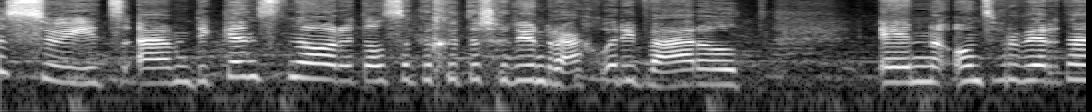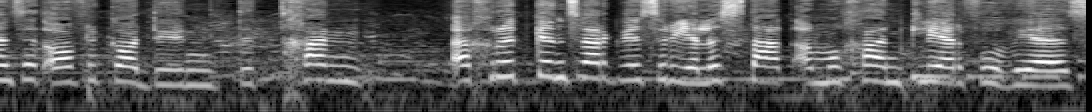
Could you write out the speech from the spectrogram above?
is so iets. Ehm um, die kunstenaar het al sulke goeders gedoen reg oor die wêreld en ons probeer dit nou in Suid-Afrika doen. Dit gaan 'n groot kunswerk wees oor die hele stad. Almal gaan kleurvol wees.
